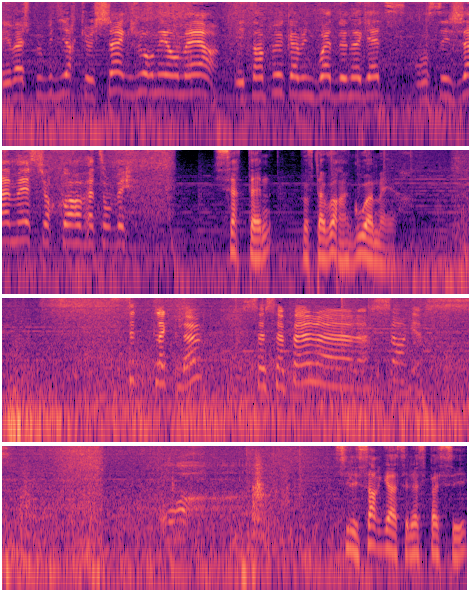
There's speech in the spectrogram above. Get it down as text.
Et bah, je peux vous dire que chaque journée en mer est un peu comme une boîte de nuggets. On sait jamais sur quoi on va tomber. Certaines peuvent avoir un goût amer. Cette plaque-là, ça s'appelle euh, la sargasse. Si les sargasses se laissent passer,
